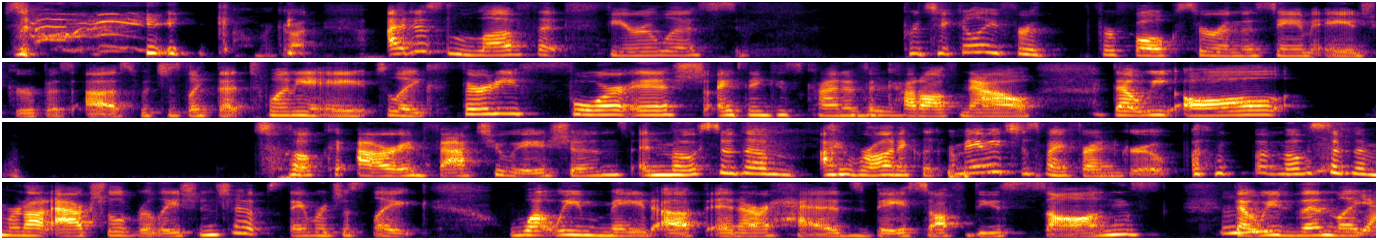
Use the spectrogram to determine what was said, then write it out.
So, Oh my god. I just love that Fearless, particularly for for folks who are in the same age group as us, which is like that 28 to like 34-ish, I think is kind of Mhm. the cutoff now, that we all took our infatuations and most of them ironically or maybe it's just my friend group but most of them were not actual relationships. They were just like what we made up in our heads based off of these songs that we then like Yeah,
